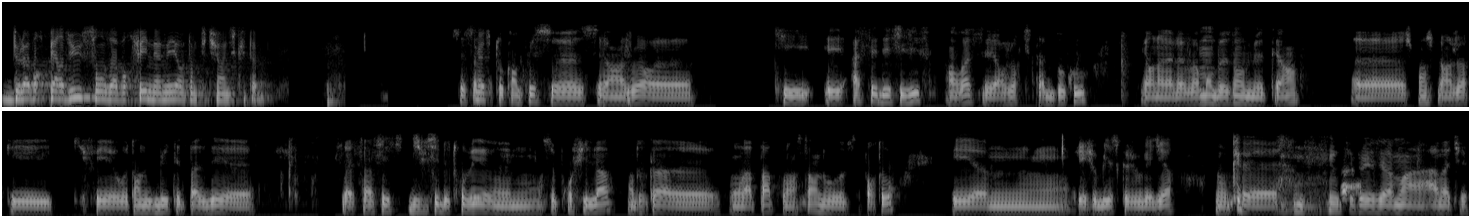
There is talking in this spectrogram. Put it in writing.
de l'avoir perdu sans avoir fait une année en tant que titulaire indiscutable. C'est ça, surtout qu'en plus, euh, c'est un joueur euh, qui est assez décisif. En vrai, c'est un joueur qui stade beaucoup et on en avait vraiment besoin au milieu de terrain. Euh, je pense qu'un joueur qui, qui fait autant de buts et de passes D, c'est assez difficile de trouver ce profil-là. En tout cas, on l'a pas pour l'instant, nous, c'est Porto. Et, et j'ai oublié ce que je voulais dire. Donc, tu peux laisser la main à, Mathieu.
